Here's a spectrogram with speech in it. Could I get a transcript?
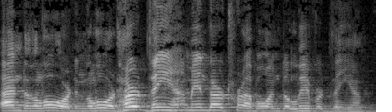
unto the Lord. And the Lord heard them in their trouble and delivered them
